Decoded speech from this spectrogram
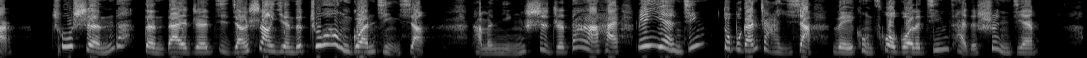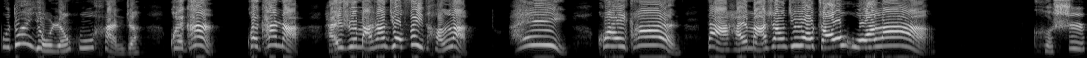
儿，出神的等待着即将上演的壮观景象。他们凝视着大海，连眼睛都不敢眨一下，唯恐错过了精彩的瞬间。不断有人呼喊着：“快看，快看呐！”海水马上就要沸腾了，嘿，快看，大海马上就要着火啦！可是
